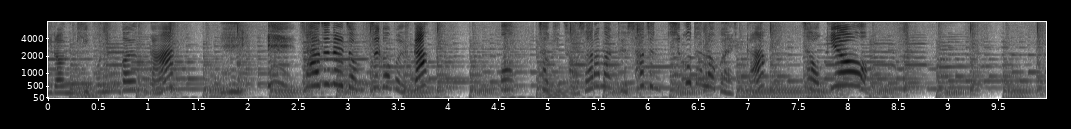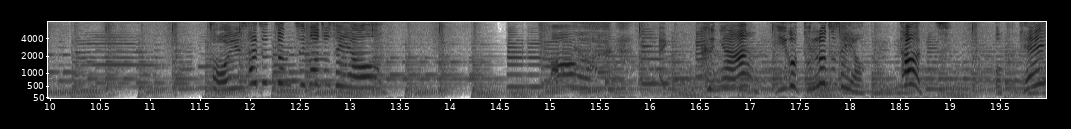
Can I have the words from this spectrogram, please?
이런 기분인 걸까? 사진을 좀 찍어볼까? 어, 저기 저 사람한테 사진 찍어달라고 할까? 저기요! 저희 사진 좀 찍어주세요. 그냥 이거 눌러주세요. 터치. 오케이?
